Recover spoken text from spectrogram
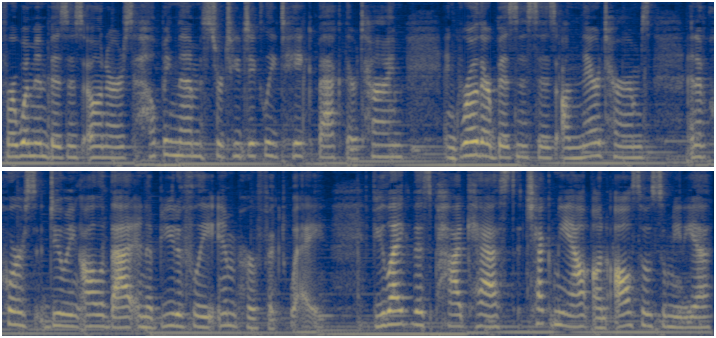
for women business owners, helping them strategically take back their time and grow their businesses on their terms, and of course, doing all of that in a beautifully imperfect way. If you like this podcast, check me out on all social media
